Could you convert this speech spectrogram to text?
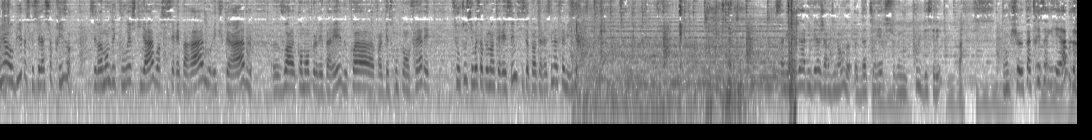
bien un hobby parce que c'est la surprise. C'est vraiment de découvrir ce qu'il y a, voir si c'est réparable ou récupérable, euh, voir comment on peut le réparer, de quoi, enfin qu'est-ce qu'on peut en faire et surtout si moi ça peut m'intéresser ou si ça peut intéresser ma famille. Ça m'est déjà arrivé à Jardiland euh, d'atterrir sur une poule décédée. Donc euh, pas très agréable.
